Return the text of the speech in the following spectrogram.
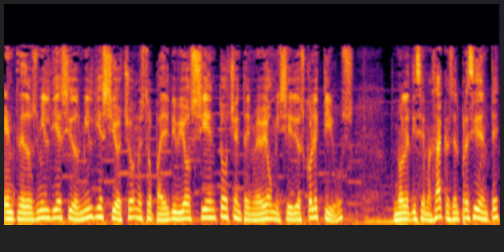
Entre 2010 y 2018, nuestro país vivió 189 homicidios colectivos, no les dice masacres el presidente,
